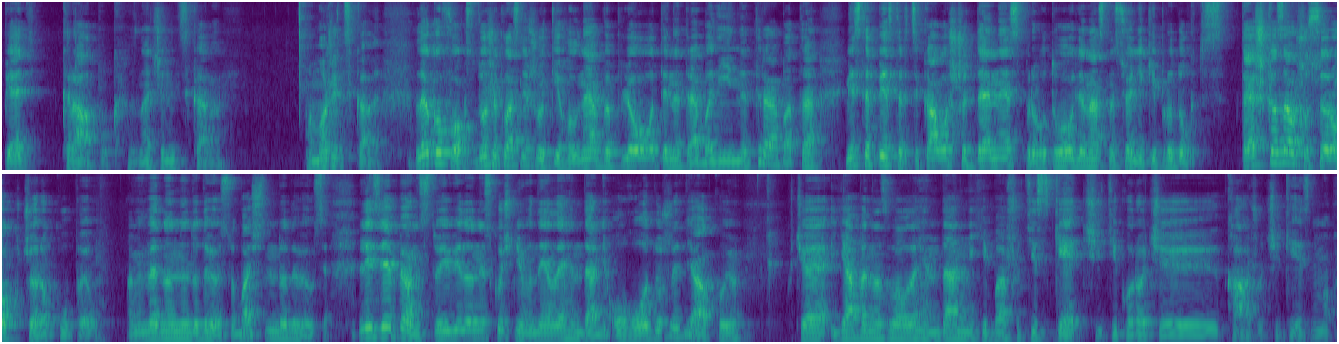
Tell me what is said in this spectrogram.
5 крапок. Значить не цікаве. А може цікаве. Лего Фокс, дуже класні жуки. Головне випльовувати не треба. Ні, не треба. Та містер Пістер, цікаво, що Денис приготував для нас на сьогодні який продукт. Теж казав, що сирок вчора купив. А він, видно, не додивився. Бачите, не додивився. Лізія Бьонс, твої відео не скучні, вони легендарні. Ого, дуже дякую. Хоча я би назвав легендарні хіба що ті скетчі, ті, коротше, кажуть, які знімав.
